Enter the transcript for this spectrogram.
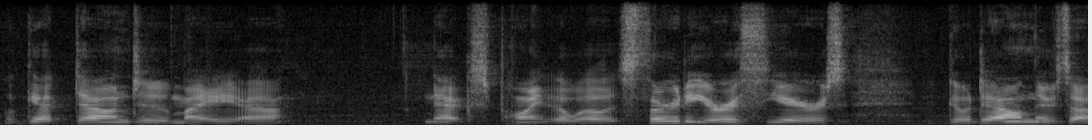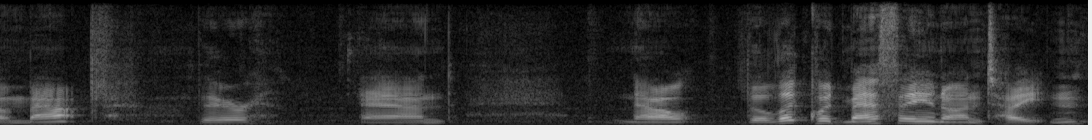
We'll get down to my uh, next point. Well, it's 30 Earth years. Go down, there's a map there and now the liquid methane on Titan,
